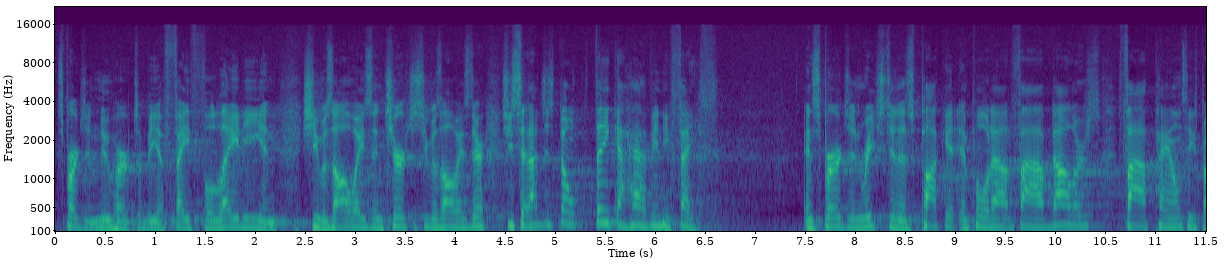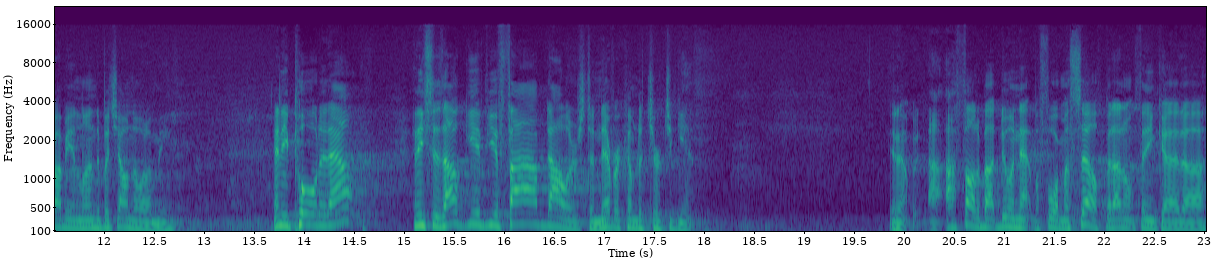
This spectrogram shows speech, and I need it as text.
Spurgeon knew her to be a faithful lady and she was always in church and she was always there. She said, I just don't think I have any faith. And Spurgeon reached in his pocket and pulled out $5, five pounds. He's probably in London, but y'all know what I mean. And he pulled it out and he says, I'll give you $5 to never come to church again. You know, I, I thought about doing that before myself, but I don't think I'd, uh,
